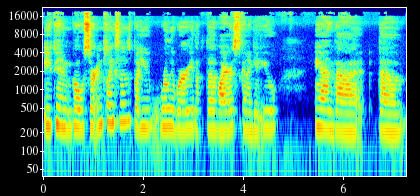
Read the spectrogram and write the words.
you can go certain places, but you really worry that the virus is going to get you and that the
